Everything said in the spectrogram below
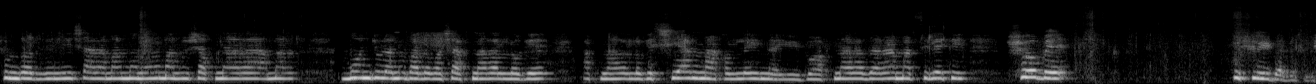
সুন্দর জিনিস। আর আমার মনের মানুষ আপনারা, আমার মন জুড়ানো ভালোবাসা আপনারা লগে আপনারা লগে শেয়ার না করলেই নাই হইব। আপনারা যারা আমার সিলেটি সবে খুশি হইবা দেখবে।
